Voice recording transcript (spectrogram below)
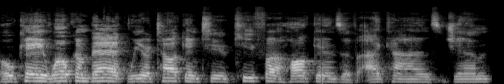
Okay, welcome back. We are talking to Keefa Hawkins of Iconz Gym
